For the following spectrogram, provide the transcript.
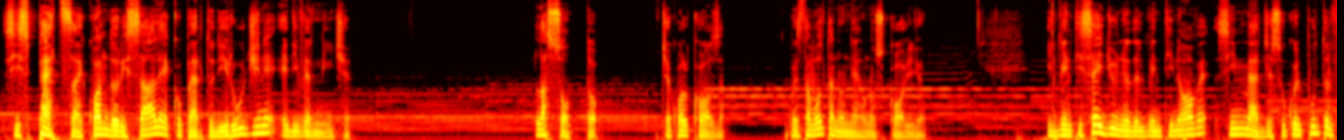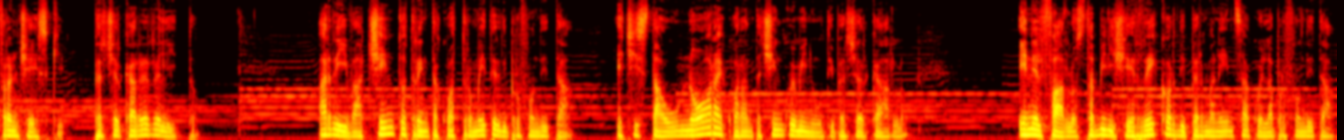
Si spezza e quando risale è coperto di ruggine e di vernice. Là sotto c'è qualcosa. Questa volta non è uno scoglio. Il 26 giugno del 29 si immerge su quel punto il Franceschi per cercare il relitto. Arriva a 134 metri di profondità e ci sta un'ora e 45 minuti per cercarlo. E nel farlo stabilisce il record di permanenza a quella profondità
